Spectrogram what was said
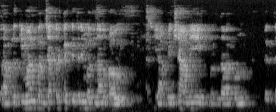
तर आपलं किमान पंच्याहत्तर टक्के तरी मतदान व्हावं अशी अपेक्षा आम्ही मतदाराकडून व्यक्त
